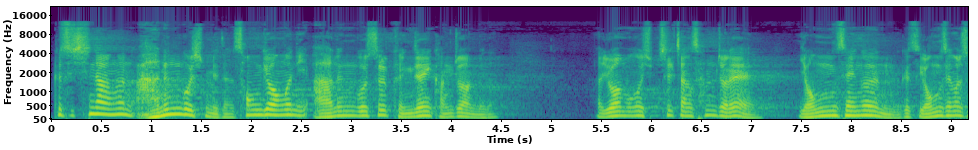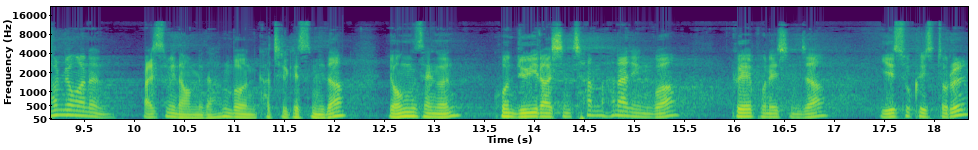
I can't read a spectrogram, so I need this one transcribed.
그래서 신앙은 아는 것입니다. 성경은 이 아는 것을 굉장히 강조합니다. 요한복음 17장 3절에 영생은 그래서 영생을 설명하는 말씀이 나옵니다. 한번 같이 읽겠습니다. 영생은 곧 유일하신 참 하나님과 그의 보내신 자 예수 그리스도를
